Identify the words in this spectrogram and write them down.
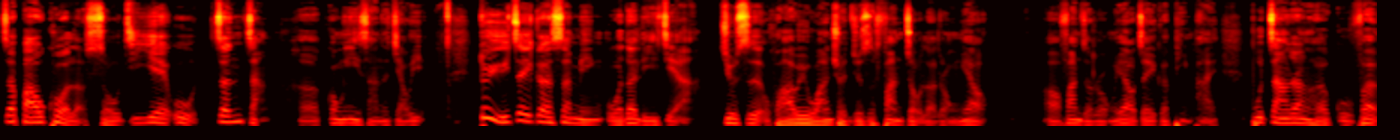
这包括了手机业务增长和供应商的交易。对于这个声明，我的理解啊，就是华为完全就是放走了荣耀。哦，放着荣耀这个品牌不占任何股份，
